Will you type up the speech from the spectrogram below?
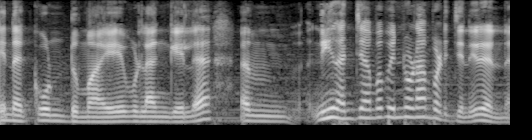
எனக்கு உண்டுமாயே விளங்கையில் நீர் அஞ்சாம் என்னோட படிச்ச நீர் என்ன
